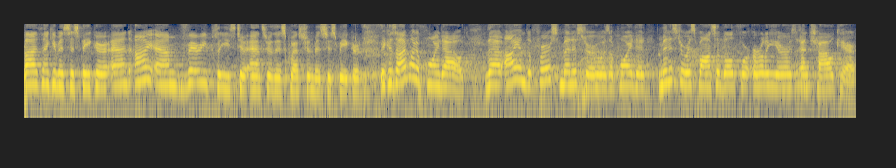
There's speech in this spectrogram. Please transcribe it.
Uh, thank you, Mr. Speaker. And I am very pleased to answer this question, Mr. Speaker, because I want to point out that I am the first minister who was appointed minister responsible for early years and childcare.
